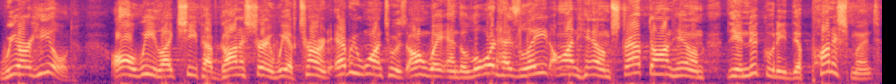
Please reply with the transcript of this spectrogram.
we are healed. All we, like sheep, have gone astray. We have turned every one to his own way, and the Lord has laid on him, strapped on him, the iniquity, the punishment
